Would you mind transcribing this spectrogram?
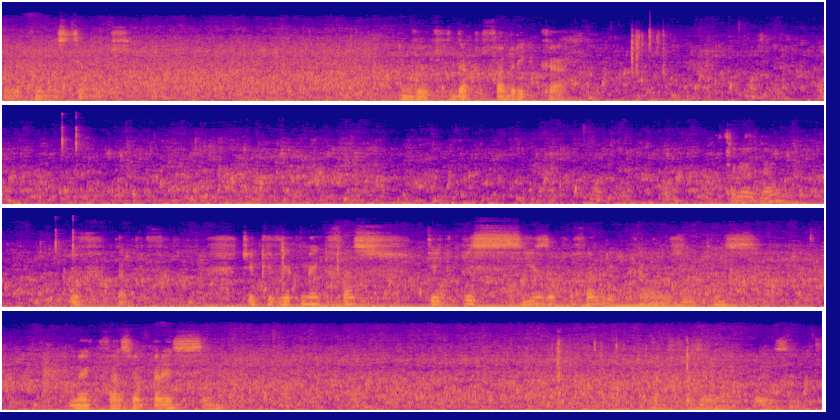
Vamos ver o que nós temos aqui. Vamos ver o que dá pra fabricar. Que legal. Uf, dá pra... Tinha que ver como é que faz, o que, que precisa para fabricar os itens. Como é que para aparecer. Dá pra fazer alguma coisa.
